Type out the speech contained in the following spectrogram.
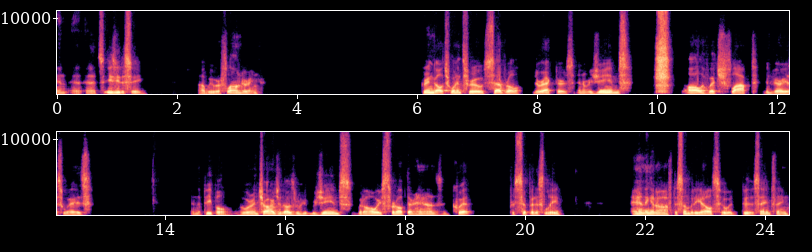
and, and it's easy to see we were floundering. Green Gulch went through several directors and regimes, all of which flopped in various ways. And the people who were in charge of those re- regimes would always throw up their hands and quit precipitously, handing it off to somebody else who would do the same thing.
